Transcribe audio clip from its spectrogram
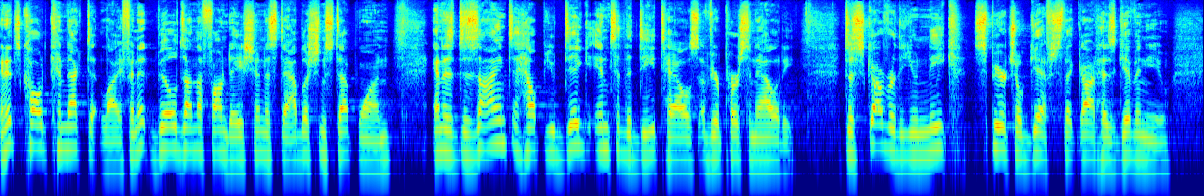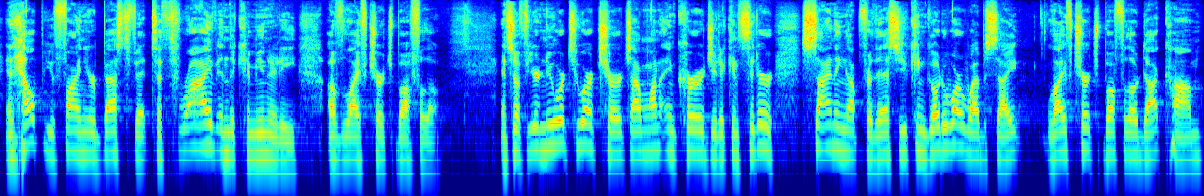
And it's called Connect Life, and it builds on the foundation established in step one and is designed to help you dig into the details of your personality discover the unique spiritual gifts that God has given you, and help you find your best fit to thrive in the community of Life Church Buffalo. And so, if you're newer to our church, I want to encourage you to consider signing up for this. You can go to our website, lifechurchbuffalo.com,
